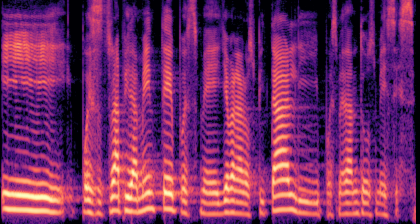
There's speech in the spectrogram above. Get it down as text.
Y pues rápidamente pues me llevan al hospital y pues me dan dos meses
